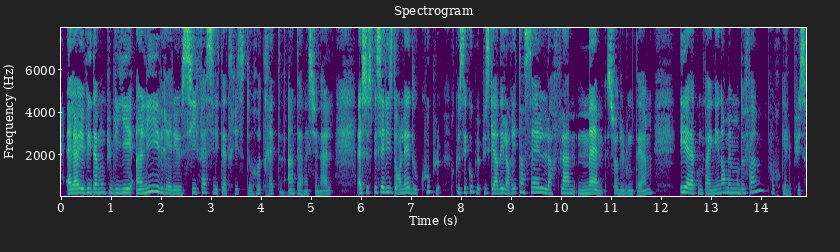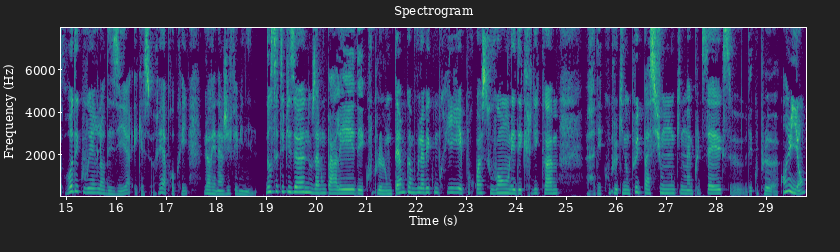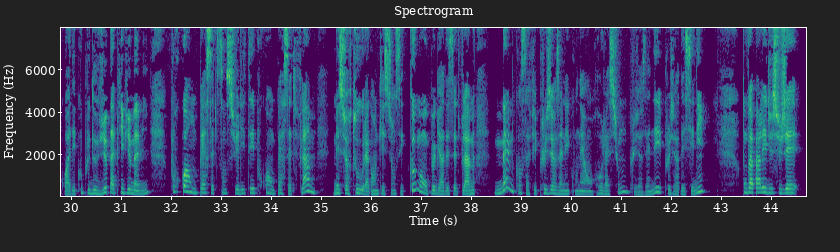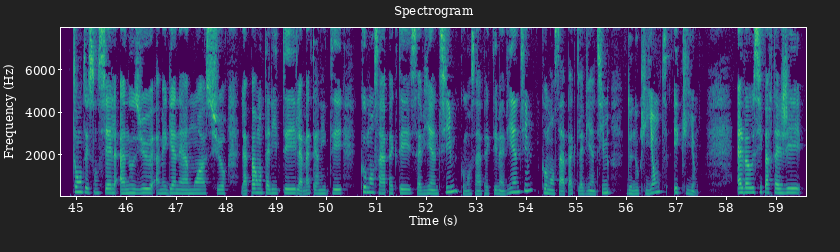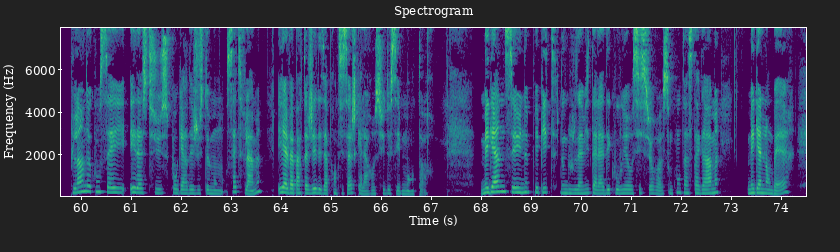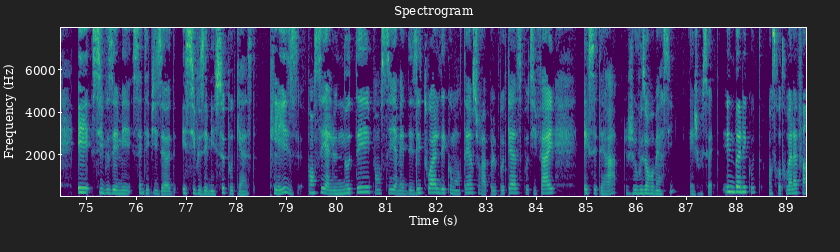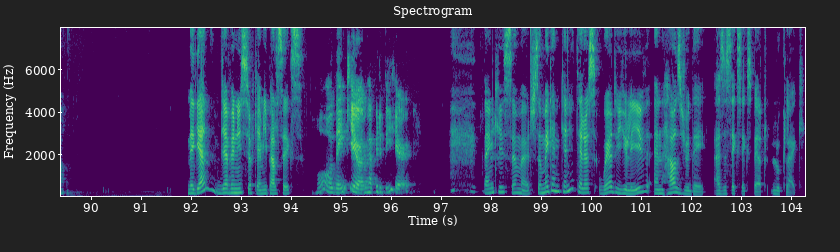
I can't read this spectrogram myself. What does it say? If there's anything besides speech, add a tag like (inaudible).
Elle a évidemment publié un livre et elle est aussi facilitatrice de retraite internationale. Elle se spécialise dans l'aide aux couples pour que ces couples puissent garder leur étincelle, leur flamme même sur du long terme. Et elle accompagne énormément de femmes pour qu'elles puissent redécouvrir leurs désirs et qu'elles se réapproprient leur énergie féminine. Dans cet épisode, nous allons parler des couples long terme, comme vous l'avez compris, et pourquoi souvent on les décrit comme des couples qui n'ont plus de passion, qui n'ont même plus de sexe, euh, des couples ennuyants, quoi, des couples de vieux papy, vieux mamie. Pourquoi on perd cette sensualité, pourquoi on perd cette flamme? Mais surtout, la grande question, c'est comment on peut garder cette flamme, même quand ça fait plusieurs années qu'on est en relation, plusieurs années, plusieurs décennies? On va parler du sujet tant essentiel à nos yeux, à Megan et à moi, sur la parentalité, la maternité, comment ça a impacté sa vie intime, comment ça a impacté ma vie intime, comment ça impacte la vie intime de nos clientes et clients. Elle va aussi partager plein de conseils et d'astuces pour garder justement cette flamme et elle va partager des apprentissages qu'elle a reçus de ses mentors. Megan, c'est une pépite, donc je vous invite à la découvrir aussi sur son compte Instagram, Megan Lambert. Et si vous aimez cet épisode et si vous aimez ce podcast, please, pensez à le noter, pensez à mettre des étoiles, des commentaires sur Apple Podcasts, Spotify, etc. Je vous en remercie et je vous souhaite une bonne écoute. On se retrouve à la fin. Megan, bienvenue sur Camille Parle Sexe. Oh, thank you. I'm happy to be here. Thank you so much. So, Megan, can you tell us where do you live and how's your day as a sex expert look like?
